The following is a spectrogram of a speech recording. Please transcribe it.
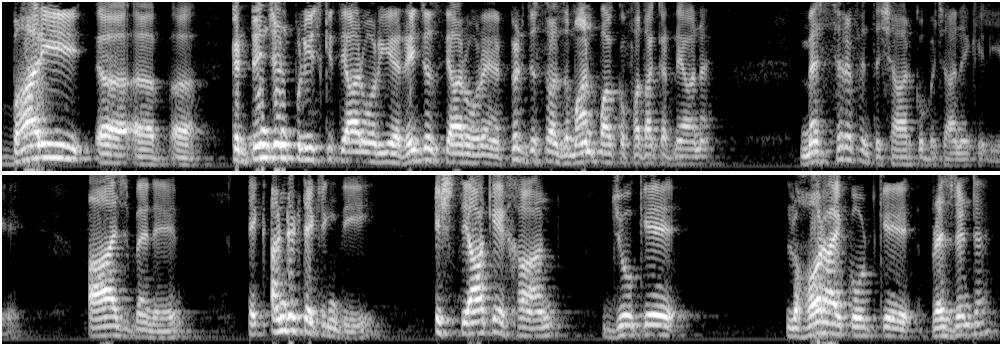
भारी कंटिजेंट पुलिस की तैयार हो रही है रेंजर्स तैयार हो रहे हैं। फिर जिस तरह जमान पाक को फतह करने आना है। मैं सिर्फ़ इंतशार को बचाने के लिए आज मैंने एक अंडरटेकिंग दी, इश्तियाक खान, जो कि लाहौर हाई कोर्ट के प्रेसिडेंट हैं।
